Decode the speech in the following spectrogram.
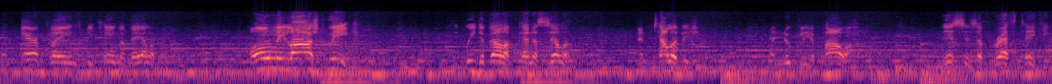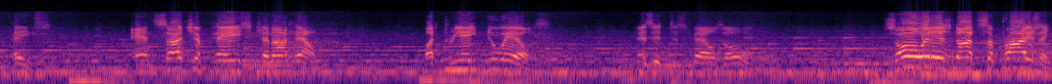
and airplanes became available. Only last week did we develop penicillin and television and nuclear power. This is a breathtaking pace. And such a pace cannot help but create new ills as it dispels old. So it is not surprising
